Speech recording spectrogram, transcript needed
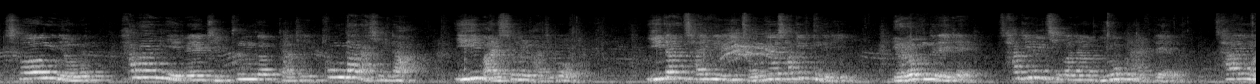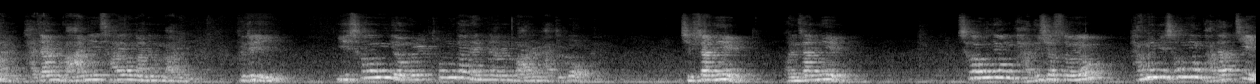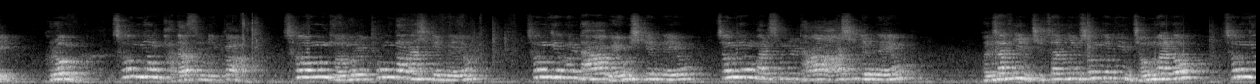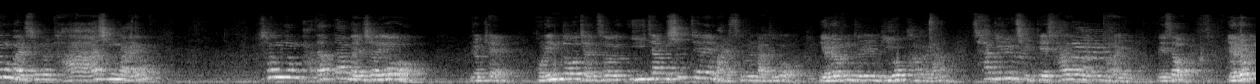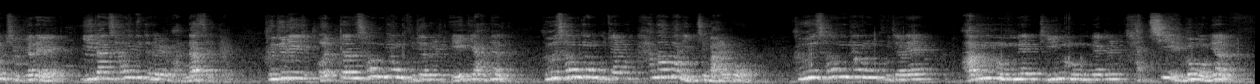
성령은 하나님의 깊은 것까지 통달하신다. 이 말씀을 가지고 이단 사이비 이 종교 사기꾼들이 여러분들에게 사기를 치거나 미혹을 할 때 사용하는 가장 많이 사용하는 말입니다. 그들이 이 성령을 통달했다는 말을 가지고 집사님, 권사님 성령 받으셨어요? 당연히 성령 받았지. 그럼 성령 받았으니까 성경을 통달하시겠네요? 성경을 다 외우시겠네요? 성경 말씀을 다 아시겠네요? 권사님, 집사님, 성경님 정말로 성경 말씀을 다 아신가요? 성령 받았다면서요? 이렇게 고린도 전서 2장 10절의 말씀을 가지고 여러분들을 미혹하거나 사기를 칠 때 사용하는 말입니다. 그래서 여러분 주변에 이단 사이비들을 만났을 때 그들이 어떤 성경 구절을 얘기하면 그 성경 구절 하나만 읽지 말고 그 성경 구절의 앞문맥, 뒷문맥을 같이 읽어보면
